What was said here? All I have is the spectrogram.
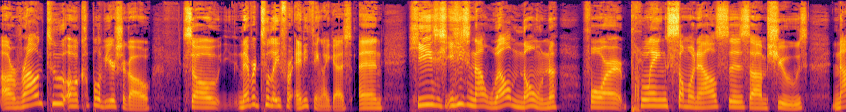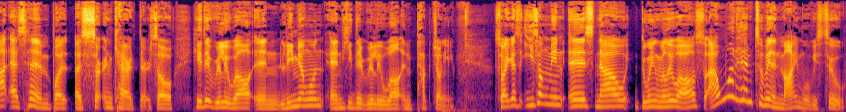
around to a couple of years ago. So never too late for anything, I guess. And he's, he's now well known for playing someone else's um, shoes, not as him, but a certain character. So he did really well in Lee Myung-un and he did really well in Park Chung-hee. So I guess Lee Sung-min is now doing really well. So I want him to be in my movies too.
